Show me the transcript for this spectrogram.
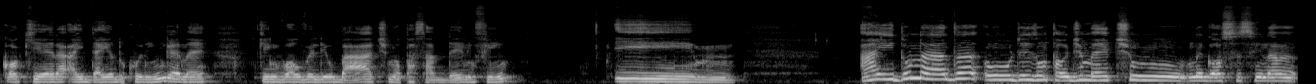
qual que era a ideia do Coringa, né? Que envolve ali o Batman, o passado dele, enfim. E... Aí, do nada, o Jason Todd mete um negócio assim na,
